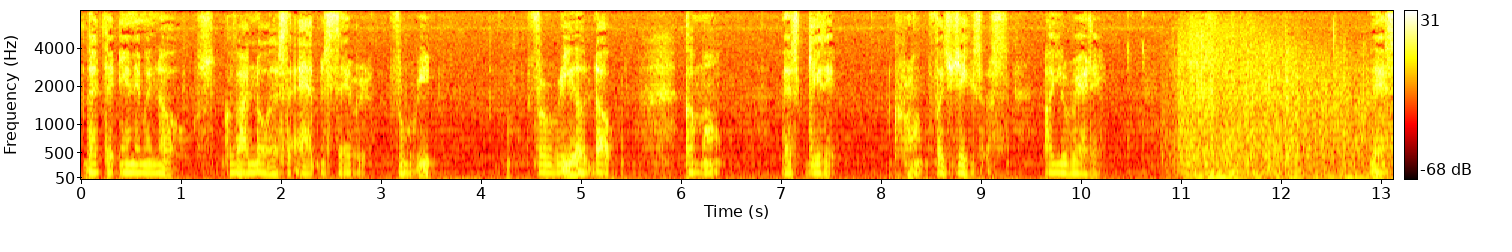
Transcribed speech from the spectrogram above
That the enemy knows, because I know it's the adversary for real. For real, though. Come on, let's get it. Crunk for Jesus. Are you ready? Let's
